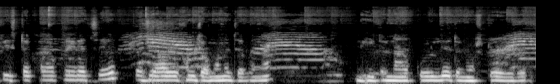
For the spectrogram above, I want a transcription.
ফ্রিজটা খারাপ হয়ে গেছে কাজে আর এখন জমানো যাবে না। ঘিটা না করলে এটা নষ্ট হয়ে যাবে।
